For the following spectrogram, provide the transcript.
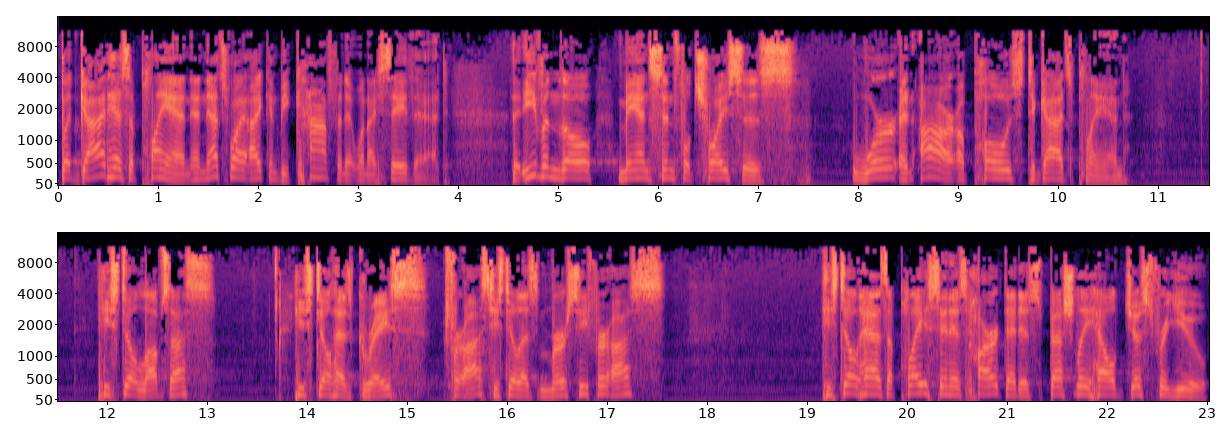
But God has a plan, and that's why I can be confident when I say that. That even though man's sinful choices were and are opposed to God's plan, He still loves us. He still has grace for us. He still has mercy for us. He still has a place in his heart that is specially held just for you.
